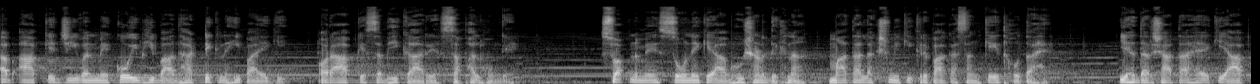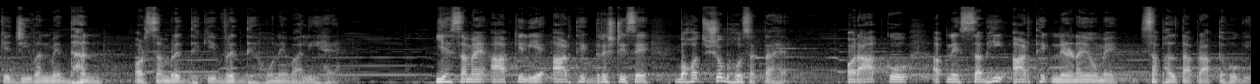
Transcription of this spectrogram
अब आपके जीवन में कोई भी बाधा टिक नहीं पाएगी और आपके सभी कार्य सफल होंगे। स्वप्न में सोने के आभूषण दिखना माता लक्ष्मी की कृपा का संकेत होता है। यह दर्शाता है कि आपके जीवन में धन और समृद्धि की वृद्धि होने वाली है। यह समय आपके लिए आर्थिक दृष्टि से बहुत शुभ हो सकता है और आपको अपने सभी आर्थिक निर्णयों में सफलता प्राप्त होगी।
